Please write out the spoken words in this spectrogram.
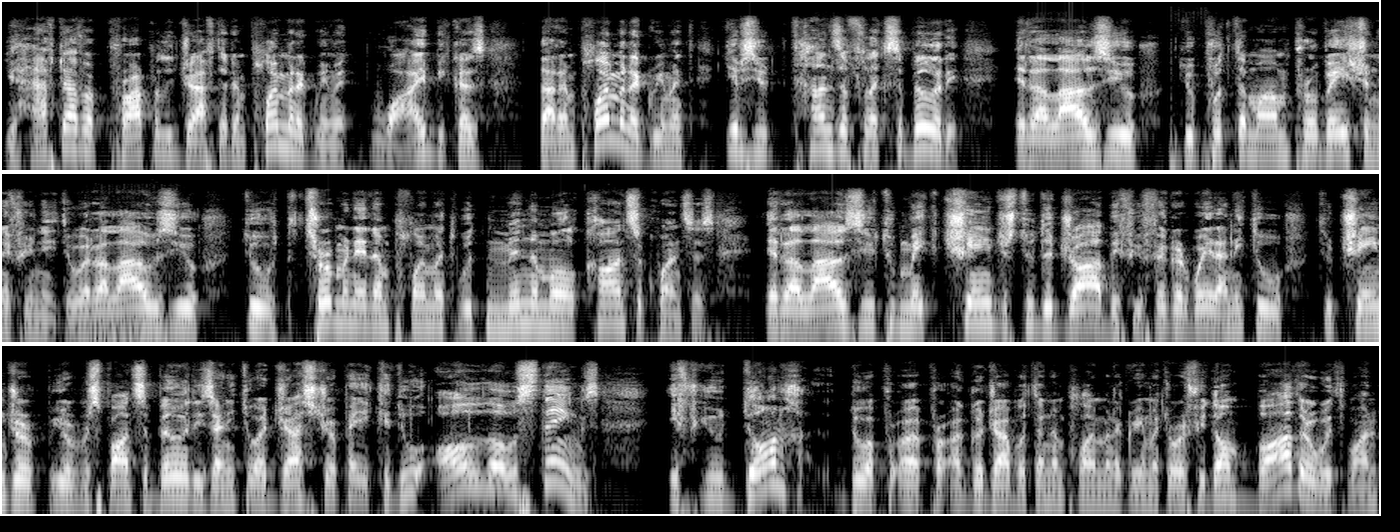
You have to have a properly drafted employment agreement. Why? Because that employment agreement gives you tons of flexibility. It allows you to put them on probation if you need to. It allows you to terminate employment with minimal consequences. It allows you to make changes to the job if you figured, wait, I need to, to change your, your responsibilities. I need to adjust your pay. You can do all those things. If you don't do a, a, a, good job with an employment agreement, or if you don't bother with one,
